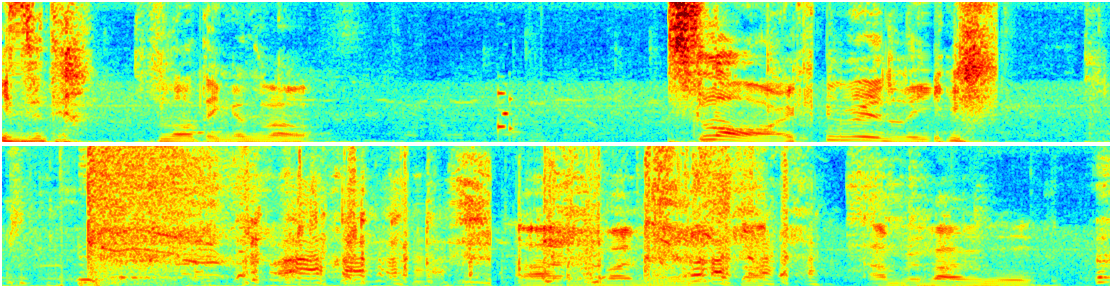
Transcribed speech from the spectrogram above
Is it floating as well? Slorg, really? I'm reviving all stuff. I'm reviving all.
